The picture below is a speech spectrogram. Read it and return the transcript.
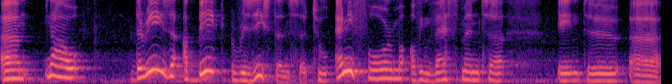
Um, now, there is a big resistance to any form of investment uh, into uh,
